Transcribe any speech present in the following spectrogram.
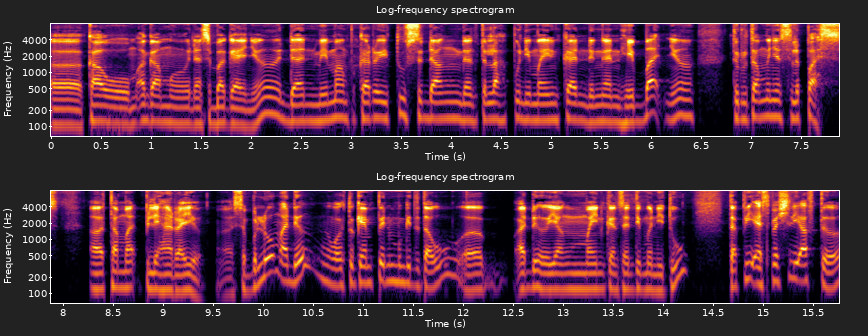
uh, kaum, agama dan sebagainya dan memang perkara itu sedang dan telah pun dimainkan dengan hebatnya terutamanya selepas uh, tamat pilihan raya. Uh, sebelum ada waktu kempen pun kita tahu uh, ada yang memainkan sentimen itu tapi especially after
